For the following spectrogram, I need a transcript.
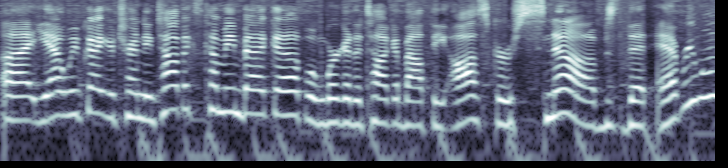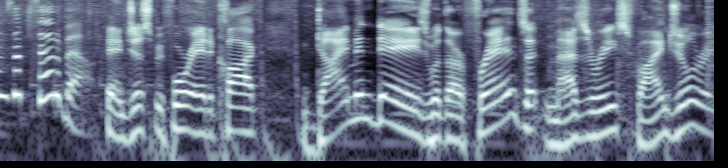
Uh, yeah, we've got your trending topics coming back up when we're going to talk about the Oscar snubs that everyone's upset about. And just before 8 o'clock, Diamond Days with our friends at Mazaris Fine Jewelry.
